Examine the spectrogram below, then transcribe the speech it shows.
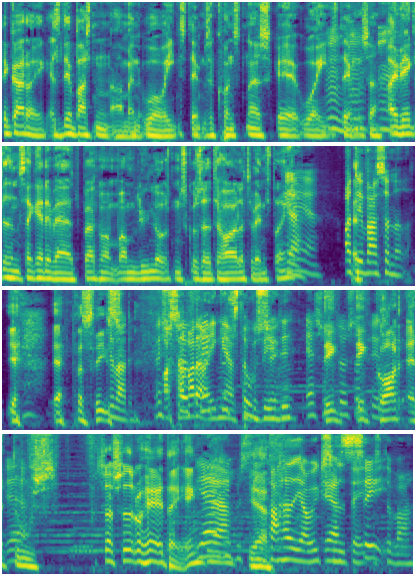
Det gør du ikke. Altså, det er bare sådan, om en uoverensstemmelse, kunstneriske uoverensstemmelser. Mm-hmm. Og i virkeligheden, så kan det være et spørgsmål om, om lynlåsen skulle sidde til højre eller til venstre, ikke? Ja, ja. Og det var sådan noget. Ja, ja præcis. Det var det. Jeg Og så var der ingen af os, der kunne synge. det. Jeg synes, Det, det, var så det er fedt. godt, at Ja. du... Så sidder du her i dag, ikke? Ja, Ja. lige præcis. Ja. Der havde jeg jo ikke Ja, siddet i dag, se, hvis det var.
